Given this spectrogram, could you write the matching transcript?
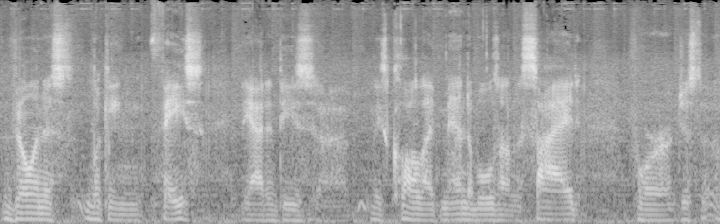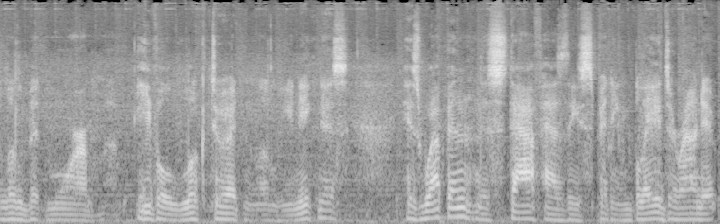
villainous looking face. They added these, uh, these claw-like mandibles on the side for just a little bit more evil look to it and a little uniqueness. His weapon, the staff, has these spinning blades around it,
